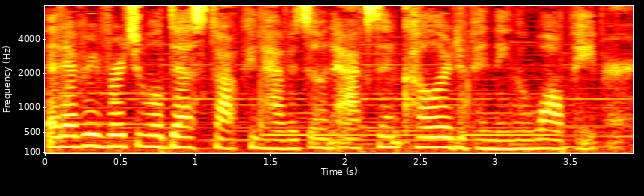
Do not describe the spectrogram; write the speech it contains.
that every virtual desktop can have its own accent color depending the wallpaper.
